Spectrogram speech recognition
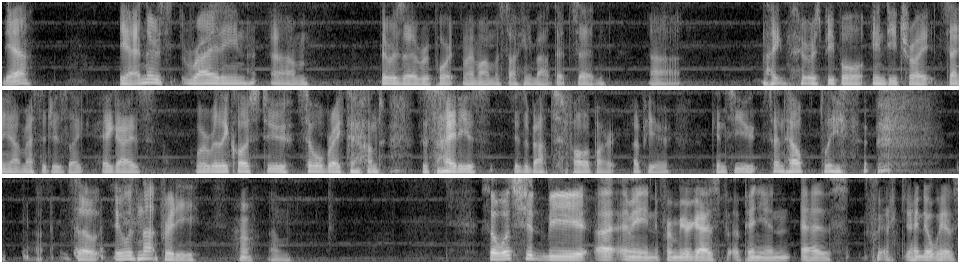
yeah. Yeah, and there's rioting. Um, there was a report my mom was talking about that said, uh, like there was people in Detroit sending out messages like, "Hey guys, we're really close to civil breakdown. Society is is about to fall apart up here. Can you send help, please?" uh, so it was not pretty. Huh. Um, So, what should be? Uh, I mean, from your guys' opinion, as I know we have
